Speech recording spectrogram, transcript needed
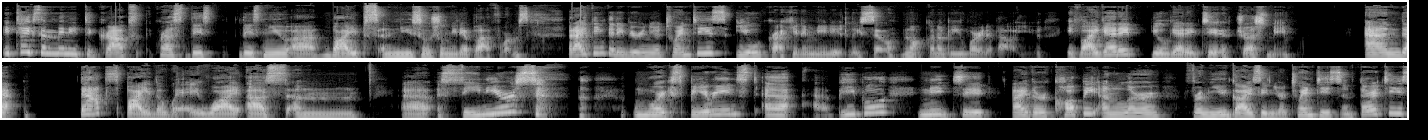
it takes a minute to grasp, grasp these, these new uh, vibes and new social media platforms. But I think that if you're in your 20s, you'll crack it immediately. So, not going to be worried about you. If I get it, you'll get it too. Trust me. And uh, that's, by the way, why us um, uh, seniors, more experienced uh, people, need to either copy and learn from you guys in your 20s and 30s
